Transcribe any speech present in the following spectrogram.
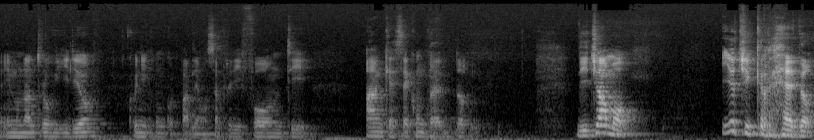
in un altro video, quindi comunque parliamo sempre di fonti, anche se comunque, do- diciamo, io ci credo,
